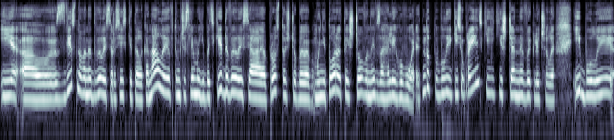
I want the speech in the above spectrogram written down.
І, е, звісно, вони дивилися російські телеканали, в тому числі мої батьки дивилися, просто щоб моніторити, що вони взагалі говорять. Ну, Тобто були якісь українські, які ще не виключили, і були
